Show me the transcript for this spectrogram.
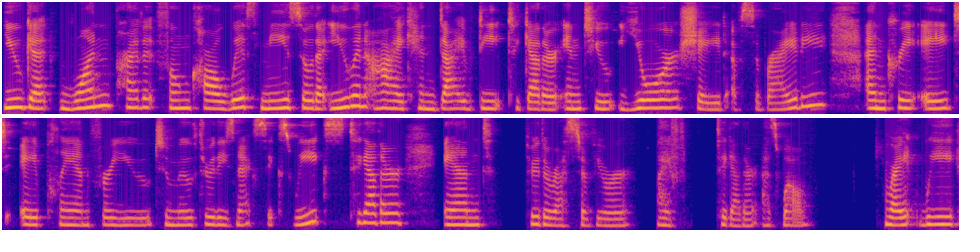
You get one private phone call with me so that you and I can dive deep together into your shade of sobriety and create a plan for you to move through these next six weeks together and through the rest of your life together as well right? We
